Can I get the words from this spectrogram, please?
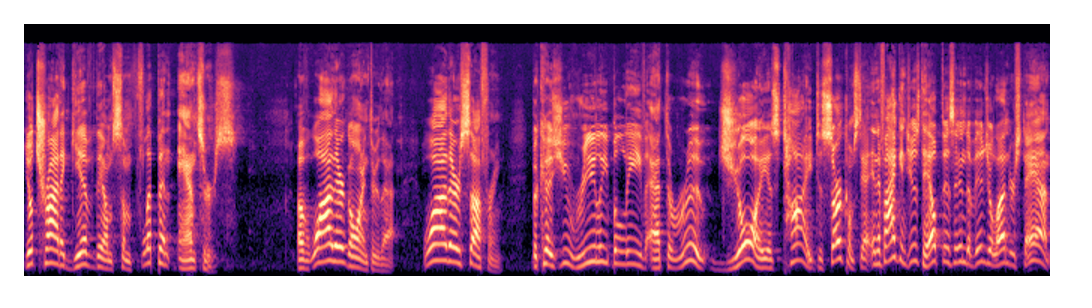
You'll try to give them some flippant answers of why they're going through that, why they're suffering because you really believe at the root joy is tied to circumstance. And if I can just help this individual understand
